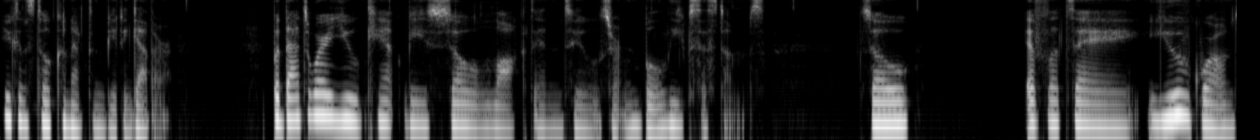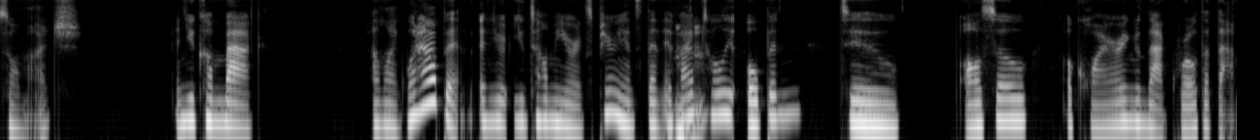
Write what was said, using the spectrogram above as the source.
you can still connect and be together. But that's where you can't be so locked into certain belief systems. So, if let's say you've grown so much and you come back I'm like, what happened? And you you tell me your experience. Then if I'm Mhm. totally open to also acquiring that growth at that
